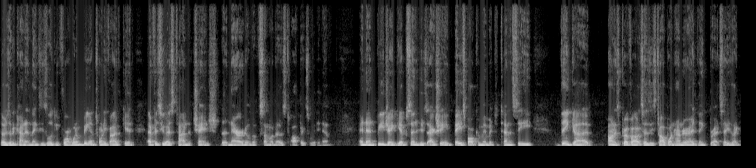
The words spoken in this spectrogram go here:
Those are the kind of things he's looking for. And when being a 25 kid, FSU has time to change the narrative of some of those topics with him. And then BJ Gibson, who's actually a baseball commitment to Tennessee. I think uh, on his profile it says he's top 100. I think Brett says he's like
